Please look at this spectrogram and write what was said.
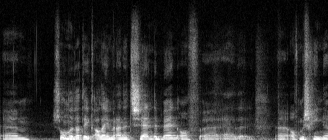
Ehm, zonder dat ik alleen maar aan het zenden ben of, eh, eh, of misschien eh,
